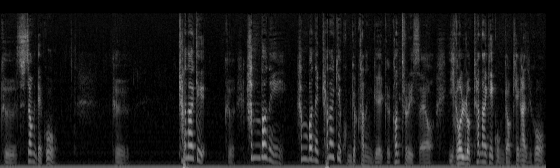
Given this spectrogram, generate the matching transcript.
그 수정되고 그 편하게 그 한 번에 한 번에 편하게 공격하는 게 그 컨트롤이 있어요. 이걸로 편하게 공격해가지고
